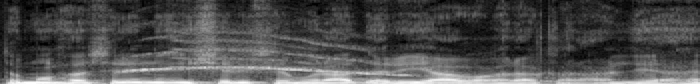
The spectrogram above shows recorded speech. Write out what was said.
تو مفسرین نے اس شرک سے مراد ریا وغیرہ قرار دیا ہے۔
